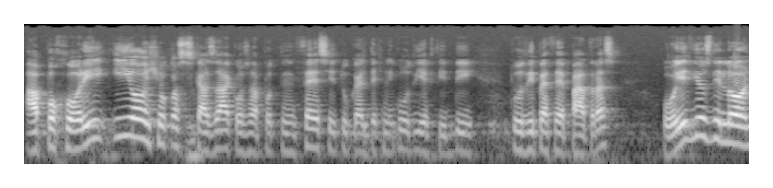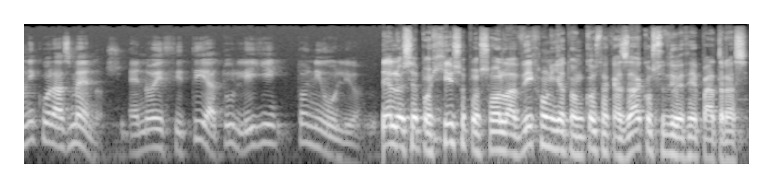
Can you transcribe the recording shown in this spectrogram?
Αποχωρεί ή όχι ο Κώστας Καζάκος από την θέση του καλλιτεχνικού διευθυντή του ΔΠΘ Πάτρας, ο ίδιος δηλώνει κουρασμένος, ενώ η θητεία του λύγει τον Ιούλιο. Τέλος εποχής όπως όλα δείχνουν για τον Κώστα Καζάκο του ΔΠΘ Πάτρας.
